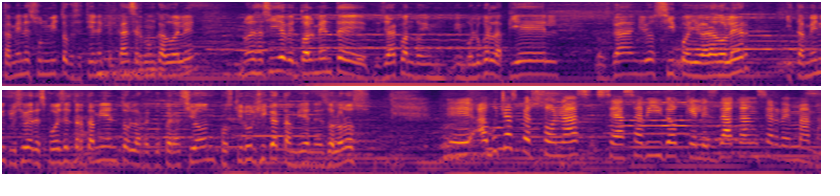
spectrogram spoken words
También es un mito que se tiene que el cáncer nunca duele. No es así, eventualmente pues ya cuando involucra la piel, los ganglios, sí puede llegar a doler y también inclusive después del tratamiento, la recuperación posquirúrgica también es doloroso. Eh, a muchas personas se ha sabido que les da cáncer de mama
